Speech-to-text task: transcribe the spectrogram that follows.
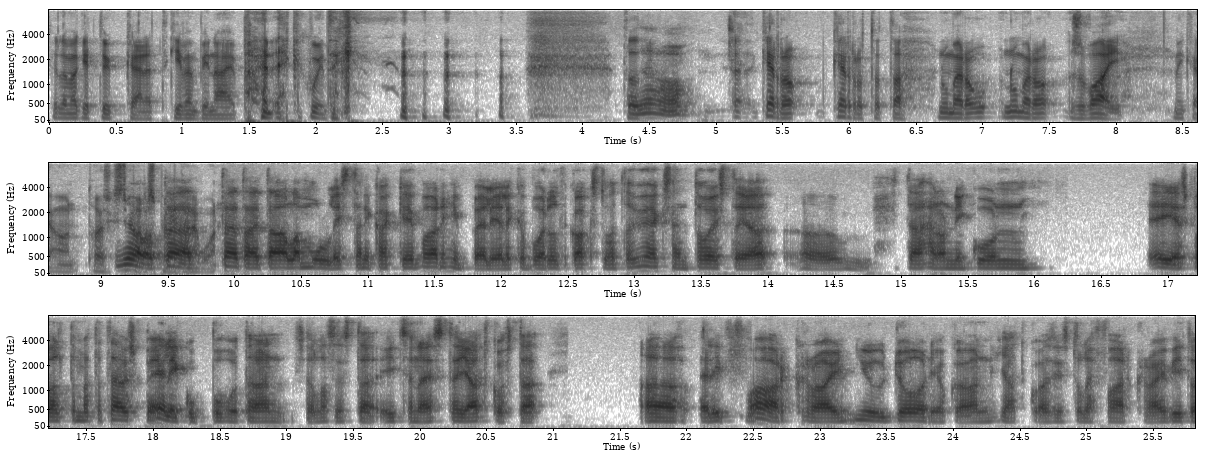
kyllä mäkin tykkään, että kivempi näin päin ehkä kuitenkin. Tot, Joo. Kerro, kerro tota, numero, numero Zvai, mikä on toiseksi Joo, tämä, tämä taitaa olla mun listani kaikkein vanhin peli, eli vuodelta 2019, ja ähm, tämähän on niin kuin, ei edes välttämättä täys peli, kun puhutaan sellaisesta itsenäisestä jatkosta, Uh, eli Far Cry New Dawn, joka on jatkoa siis tuolle Far Cry 5,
